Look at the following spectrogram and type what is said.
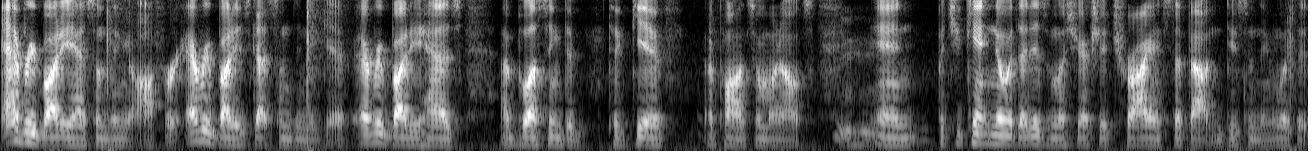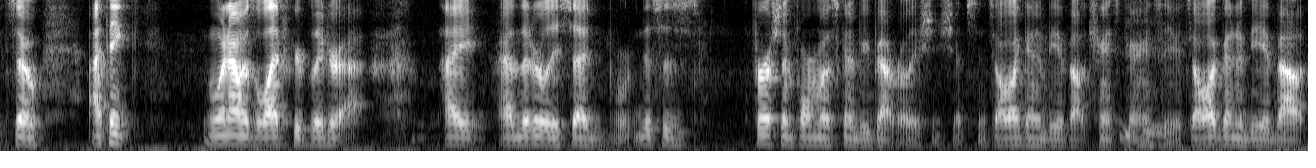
Everybody has something to offer. Everybody's got something to give. Everybody has a blessing to, to give upon someone else Mhm. and but you can't know what that is unless you actually try and step out and do something with it so i think when i was a life group leader i i literally said this is first and foremost going to be about relationships it's all going to be about transparency it's all going to be about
